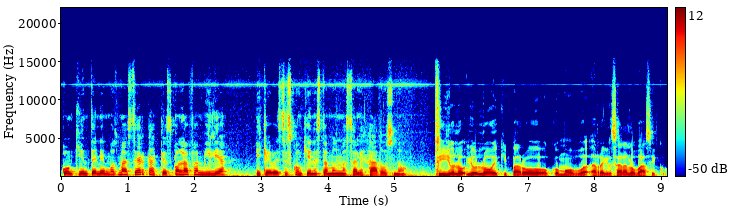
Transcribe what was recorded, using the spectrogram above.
con quien tenemos más cerca, que es con la familia y que a veces con quien estamos más alejados, ¿no? Sí, yo lo, yo lo equiparo como a regresar a lo básico.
